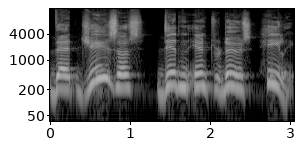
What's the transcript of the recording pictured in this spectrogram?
That Jesus didn't introduce healing.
